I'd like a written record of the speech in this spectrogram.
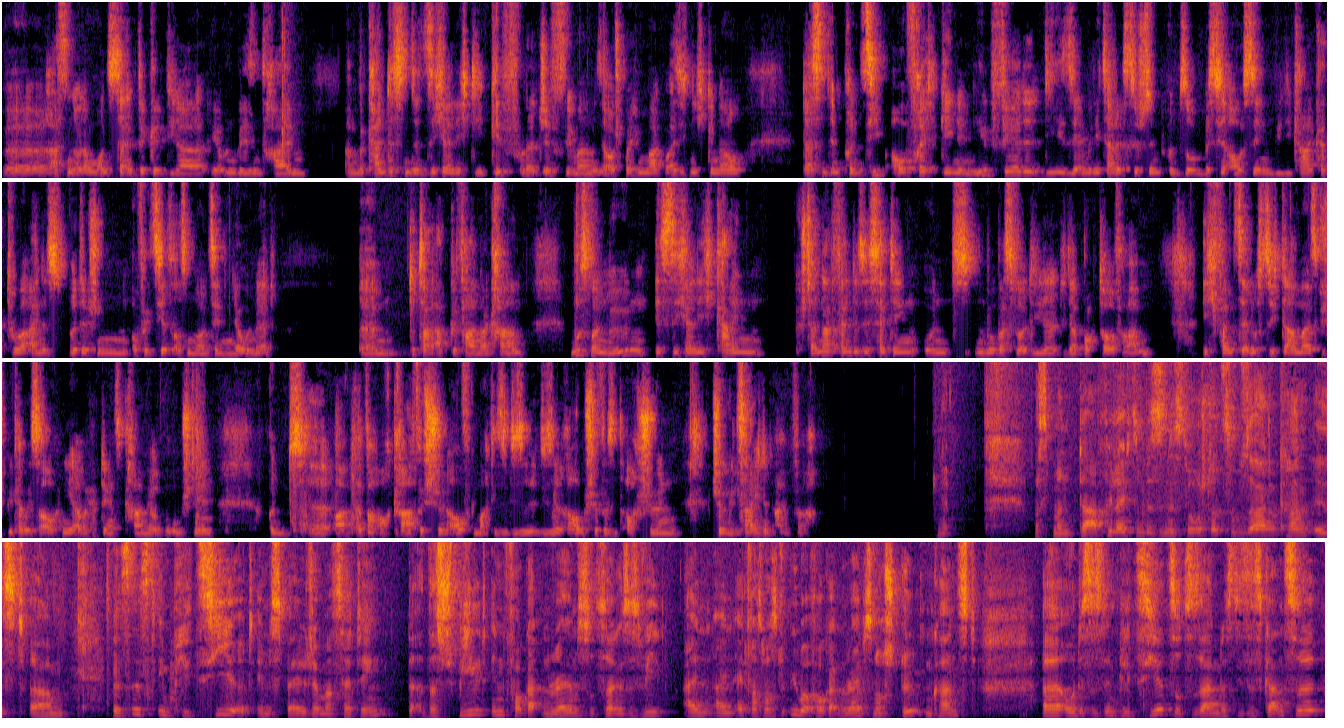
äh, Rassen oder Monster entwickelt, die da ihr Unwesen treiben. Am bekanntesten sind sicherlich die GIF oder GIF, wie man sie aussprechen mag, weiß ich nicht genau. Das sind im Prinzip aufrechtgehende Nilpferde, die sehr militaristisch sind und so ein bisschen aussehen wie die Karikatur eines britischen Offiziers aus dem 19. Jahrhundert. Ähm, total abgefahrener Kram. Muss man mögen, ist sicherlich kein Standard-Fantasy-Setting und nur was Leute, die da, die da Bock drauf haben. Ich fand es sehr lustig damals, gespielt habe ich es auch nie, aber ich habe den ganzen Kram hier irgendwo rumstehen und äh, einfach auch grafisch schön aufgemacht. Diese, diese, diese Raumschiffe sind auch schön, schön gezeichnet einfach. Ja. Was man da vielleicht so ein bisschen historisch dazu sagen kann, ist, ähm, es ist impliziert im Spelljammer-Setting. Das spielt in Forgotten Realms sozusagen. Es ist wie ein, ein etwas, was du über Forgotten Realms noch stülpen kannst. Äh, und es ist impliziert sozusagen, dass dieses ganze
